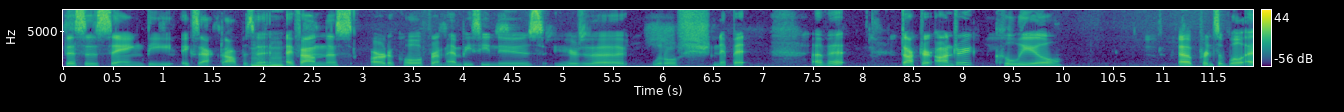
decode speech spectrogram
this is saying the exact opposite. Mhm. I found this article from NBC News. Here's a little snippet of it. Dr. Andre Kalil, a principal uh,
